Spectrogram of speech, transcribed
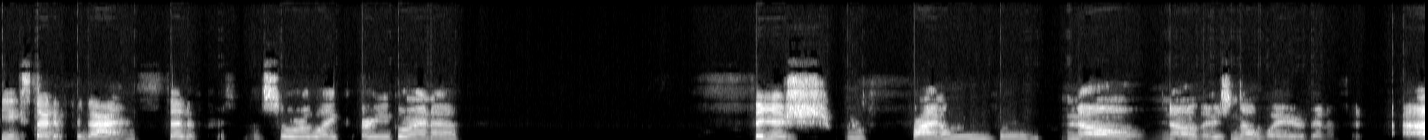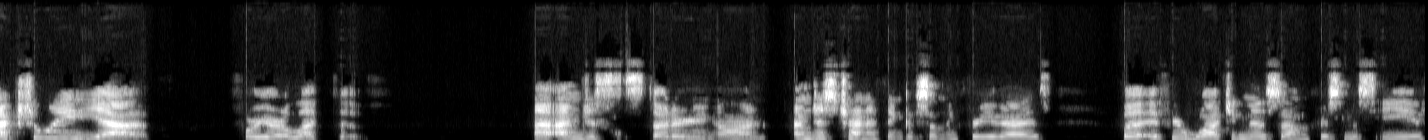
Be excited for that instead of Christmas. Or like, are you going to finish your final No, no, there's no way you're gonna fit. Actually, yeah, for your elective. I I'm just stuttering on. I'm just trying to think of something for you guys. But if you're watching this on Christmas Eve,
